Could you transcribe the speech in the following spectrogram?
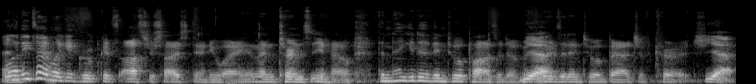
Well, And- anytime like a group gets ostracized anyway, and then turns you know the negative into a positive, and Yeah. turns it into a badge of courage. Yeah.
